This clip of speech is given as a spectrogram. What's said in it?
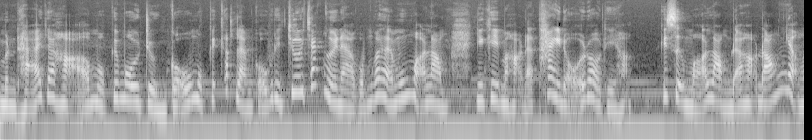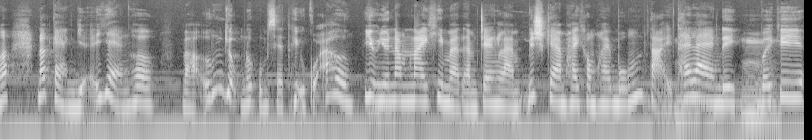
mình thả cho họ ở một cái môi trường cũ một cái cách làm cũ thì chưa chắc người nào cũng có thể muốn mở lòng nhưng khi mà họ đã thay đổi rồi thì họ cái sự mở lòng để họ đón nhận á nó càng dễ dàng hơn và ứng dụng nó cũng sẽ hiệu quả hơn ví dụ như năm nay khi mà đàm trang làm Beachcamp 2024 tại Thái ừ. Lan đi ừ. với cái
